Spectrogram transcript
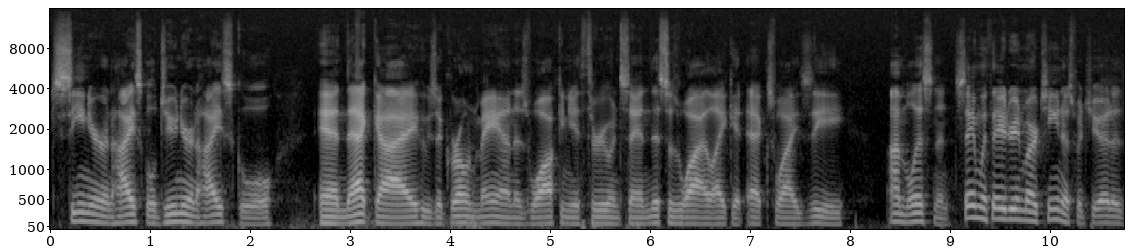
senior in high school junior in high school and that guy who's a grown man is walking you through and saying this is why i like it xyz i'm listening same with adrian martinez which you had a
